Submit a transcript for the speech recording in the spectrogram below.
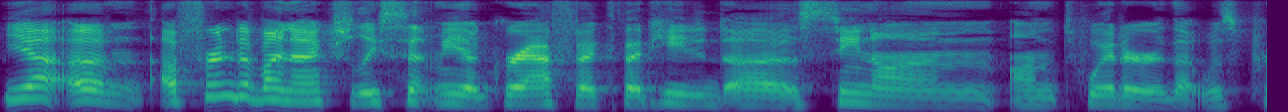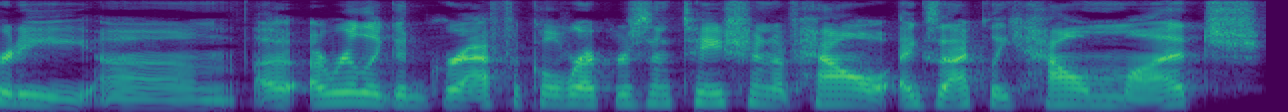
Yeah, um, a friend of mine actually sent me a graphic that he'd uh, seen on on Twitter that was pretty um, a, a, really good graphical representation of how exactly how much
